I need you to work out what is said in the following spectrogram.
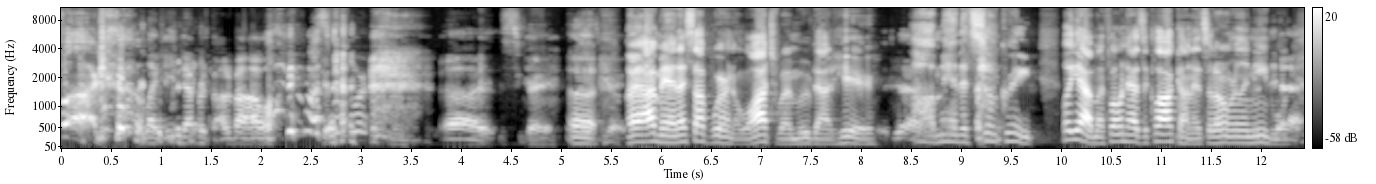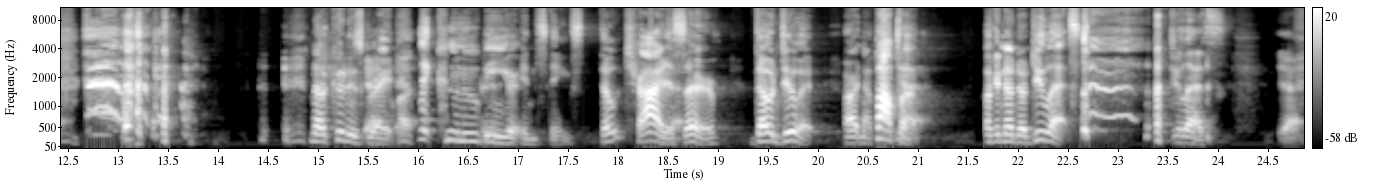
fuck, like he never thought about how old he was before. Uh, it's great. Uh, It's great. Ah man, I stopped wearing a watch when I moved out here. Yeah. Oh man, that's so great. Well, yeah, my phone has a clock on it, so I don't really need one. Yeah. No, Kunu's Yeah, great. Let Kunu be your instincts. Don't try to serve. Don't do it. All right, now pop up. Okay, no, no, do less. Do less. Yeah.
